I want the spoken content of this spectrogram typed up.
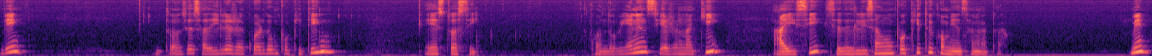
Bien. Entonces ahí les recuerdo un poquitín esto así. Cuando vienen, cierran aquí. Ahí sí, se deslizan un poquito y comienzan acá. Bien.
